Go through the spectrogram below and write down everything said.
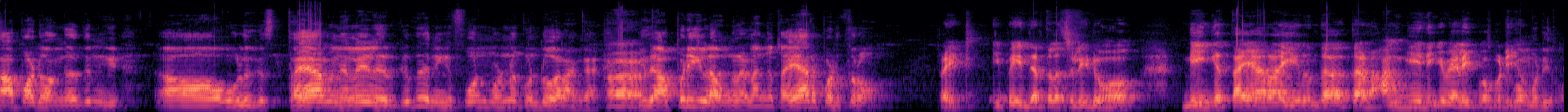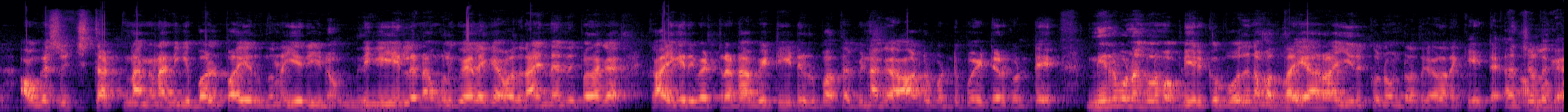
சாப்பாடு வாங்குறது நீங்கள் உங்களுக்கு தயார் நிலையில் இருக்குது. நீங்கள் ஃபோன் பண்ண கொண்டு வராங்க. இது அப்படி இல்லை. உங்களை நாங்கள் தயார்படுத்துகிறோம் ரைட் இப்போ இந்த இடத்துல சொல்லிடுவோம். நீங்க தயாரா இருந்தால் தான் அங்கேயும் நீங்க வேலைக்கு போக முடியும். முடியும். அவங்க சுவிட்ச் தட்டினாங்கன்னா நீங்க பல்பா இருந்தோம்னா எரியணும். நீங்க இல்லைன்னா உங்களுக்கு வேலைக்கு ஆகாது. நான் என்ன இப்போதாங்க காய்கறி வெட்டுறேன்னா வெட்டிட்டு இருப்பா தப்பி நாங்க ஆர்டர் பண்ணிட்டு போயிட்டே இருக்கோன்ட்டு நிறுவனங்களும் அப்படி இருக்கும்போது நம்ம தயாரா இருக்கணுன்றதுக்காக நான் கேட்டேன். ஆ, சொல்லுங்க.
